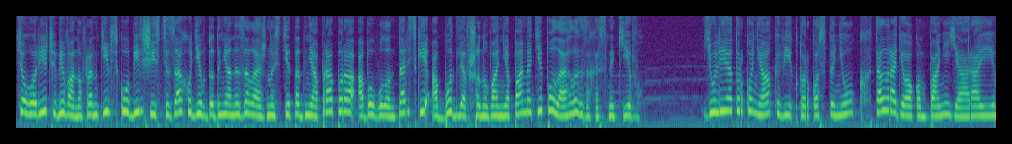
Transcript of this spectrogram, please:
цьогоріч в Івано-Франківську більшість заходів до Дня Незалежності та Дня прапора або волонтерські, або для вшанування пам'яті полеглих захисників. Юлія Турконяк, Віктор Костенюк, телерадіокомпанія Раї.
